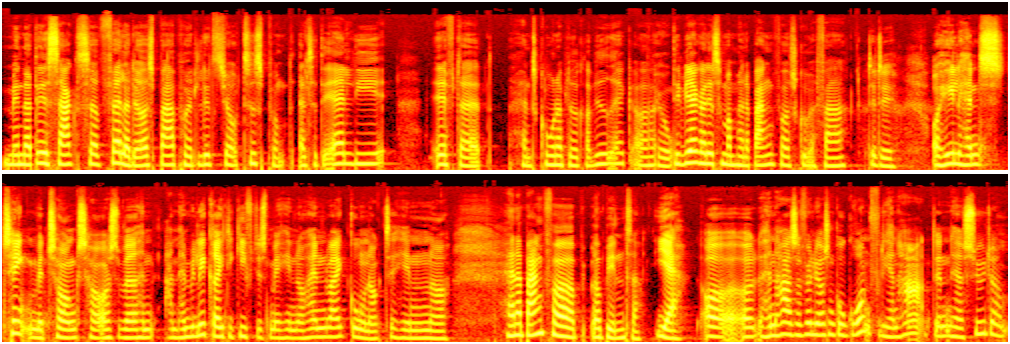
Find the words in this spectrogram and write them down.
Men når det er sagt, så falder det også bare på et lidt sjovt tidspunkt. Altså det er lige efter, at hans kone er blevet gravid, ikke? Og Jo. det virker lidt som om, han er bange for at skulle være far. Det er det. Og hele hans ting med Tonks har også været, han, jamen, han ville ikke rigtig giftes med hende, og han var ikke god nok til hende. Og, Han er bange for at, at binde sig. ja, og, og han har selvfølgelig også en god grund, fordi han har den her sygdom,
